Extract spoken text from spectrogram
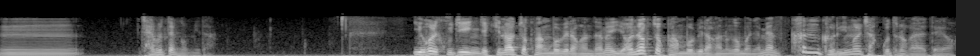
음 잘못된 겁니다. 이걸 굳이 이제 귀납적 방법이라고 한다면 연역적 방법이라고 하는 건 뭐냐면 큰 그림을 잡고 들어가야 돼요.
